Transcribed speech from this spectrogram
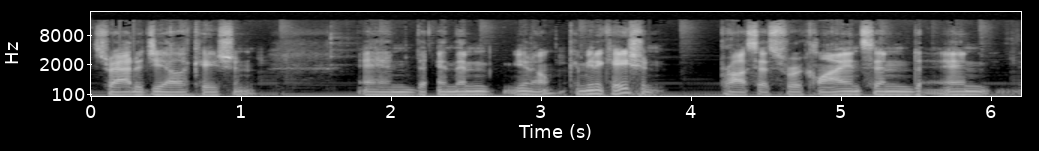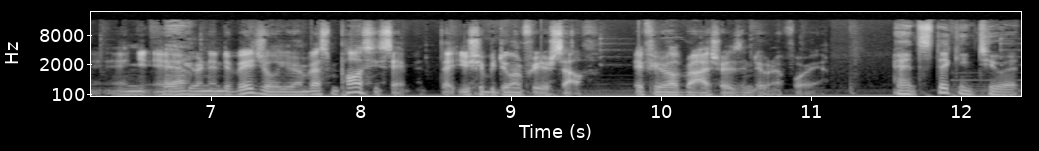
strategy allocation, and and then you know communication process for clients and and and if yeah. you're an individual, your investment policy statement that you should be doing for yourself if your advisor isn't doing it for you. And sticking to it.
